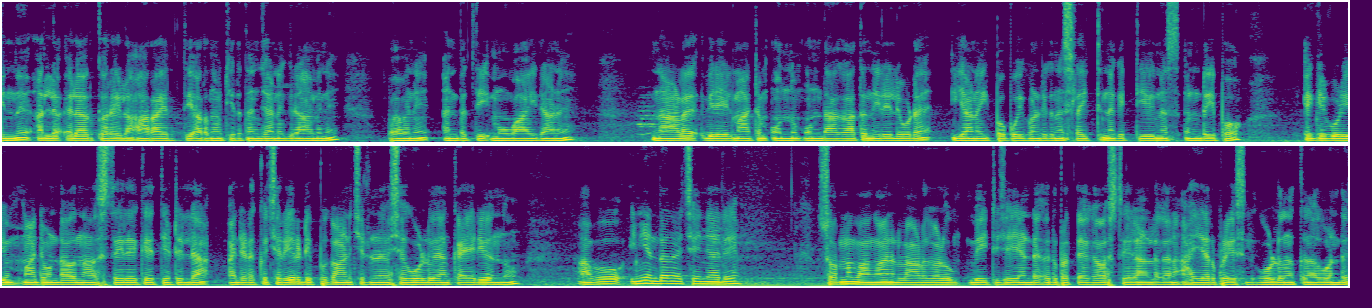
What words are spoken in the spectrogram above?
ഇന്ന് അല്ല എല്ലാവർക്കും അറിയില്ല. ആറായിരത്തി അറുന്നൂറ്റി ഇരുപത്തഞ്ചാണ് ഗ്രാമിന് പവന് അൻപത്തി മൂവായിരമാണ് നാളെ വിലയിൽ മാറ്റം ഒന്നും ഉണ്ടാകാത്ത നിലയിലൂടെ ഇയാണ് ഇപ്പോൾ പോയിക്കൊണ്ടിരിക്കുന്നത്. സ്ലൈറ്റ് നെഗറ്റീവ്നെസ് ഉണ്ട് ഇപ്പോൾ. എങ്കിൽ കൂടിയും മാറ്റം ഉണ്ടാകുന്ന അവസ്ഥയിലേക്ക് എത്തിയിട്ടില്ല. അതിന്റെ ഇടയ്ക്ക് ചെറിയൊരു ഡിപ്പ് കാണിച്ചിട്ടുണ്ട്. പക്ഷേ ഗോൾഡ് വേഗം കയറി വന്നു. അപ്പോൾ ഇനി എന്താണെന്ന് വെച്ച് കഴിഞ്ഞാൽ സ്വർണം വാങ്ങാനുള്ള ആളുകളും വെയിറ്റ് ചെയ്യേണ്ട ഒരു പ്രത്യേക അവസ്ഥയിലാണുള്ളത്. കാരണം ഹയർ പ്രൈസിൽ ഗോൾഡ് നിൽക്കുന്നത് കൊണ്ട്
